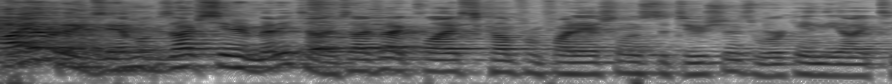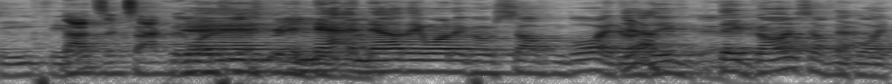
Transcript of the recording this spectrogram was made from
I have an example because I've seen it many times. I've had clients come from financial institutions working in the IT field. That's exactly Yeah, what it's and, and, now, now. they want to go self-employed, or Yeah. they've, Yeah. they've gone self-employed.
